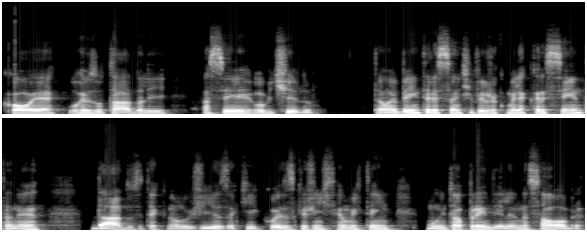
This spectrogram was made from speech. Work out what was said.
qual é o resultado ali a ser obtido. Então é bem interessante, veja como ele acrescenta, né, dados e tecnologias aqui, coisas que a gente realmente tem muito a aprender nessa obra.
